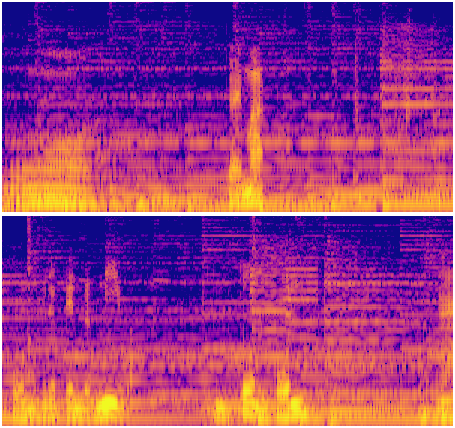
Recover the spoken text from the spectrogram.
โอ้ใหญ่มากผลก็จะเป็นแบบนี้วะต้นผลนะ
